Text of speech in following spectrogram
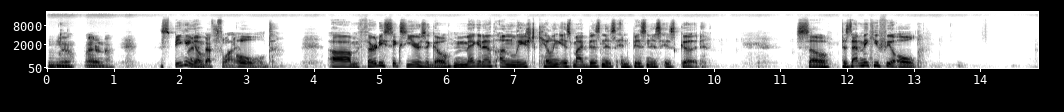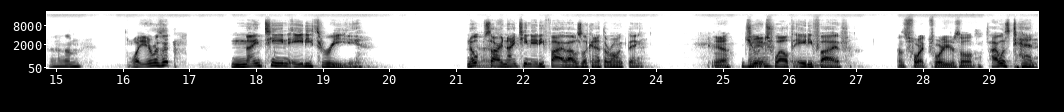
No, I don't know. Speaking think of that's why. old. Um, 36 years ago, Megadeth unleashed Killing Is My Business and Business is Good. So, does that make you feel old? Um, what year was it? 1983. Nope, Yeah, sorry, 1985. I was looking at the wrong thing. Yeah. June I mean, 12th, 85. I was four, like four years old. I was 10.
